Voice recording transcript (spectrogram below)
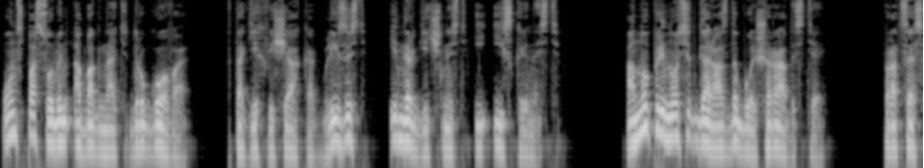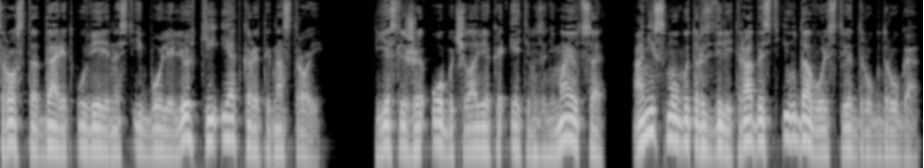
он способен обогнать другого в таких вещах, как близость, энергичность и искренность. Оно приносит гораздо больше радости. Процесс роста дарит уверенность и более легкий и открытый настрой. Если же оба человека этим занимаются, они смогут разделить радость и удовольствие друг друга.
